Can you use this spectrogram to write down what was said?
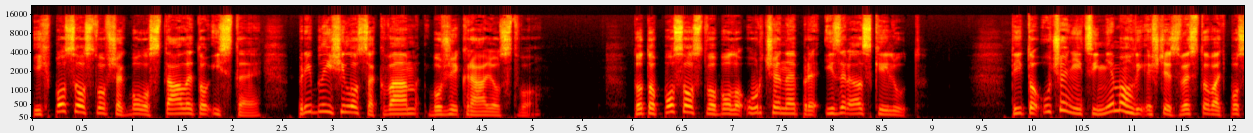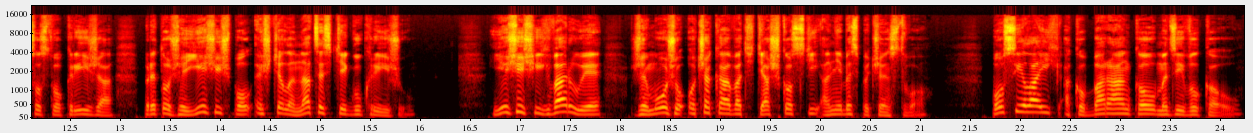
Ich posolstvo však bolo stále to isté. Priblížilo sa k vám Božie kráľovstvo. Toto posolstvo bolo určené pre izraelský ľud. Títo učeníci nemohli ešte zvestovať posolstvo kríža, pretože Ježiš bol ešte len na ceste ku krížu. Ježiš ich varuje, že môžu očakávať ťažkosti a nebezpečenstvo. Posiela ich ako baránkov medzi vlkov.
